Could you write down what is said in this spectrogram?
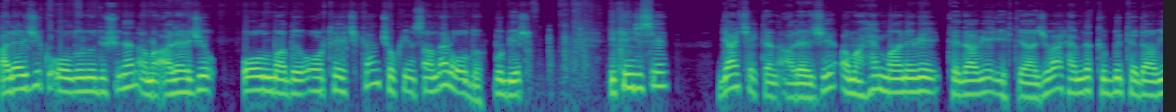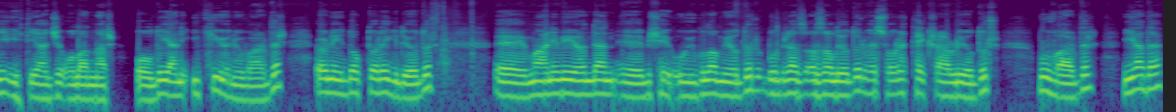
Alerjik olduğunu düşünen ama alerji olmadığı ortaya çıkan çok insanlar oldu. Bu bir. İkincisi gerçekten alerji ama hem manevi tedaviye ihtiyacı var hem de tıbbi tedaviye ihtiyacı olanlar oldu. Yani iki yönü vardır. Örneğin doktora gidiyordur. E, manevi yönden e, bir şey uygulamıyordur. Bu biraz azalıyordur ve sonra tekrarlıyordur. Bu vardır. Ya da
